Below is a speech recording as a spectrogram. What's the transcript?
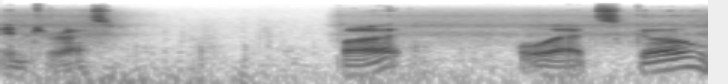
interest. But let's go.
